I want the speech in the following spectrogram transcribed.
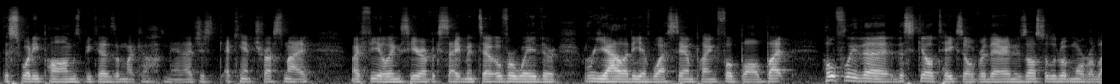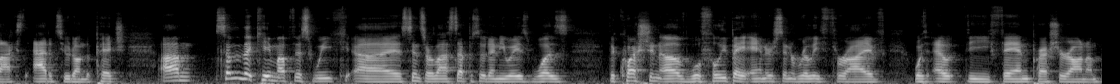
the sweaty palms because I'm like, oh man, I just I can't trust my my feelings here of excitement to overweigh the reality of West Ham playing football, but hopefully the the skill takes over there, and there's also a little bit more relaxed attitude on the pitch. Um, something that came up this week, uh, since our last episode, anyways, was the question of will Felipe Anderson really thrive without the fan pressure on him?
